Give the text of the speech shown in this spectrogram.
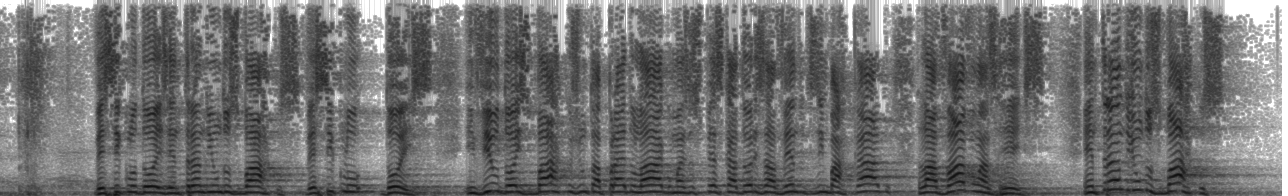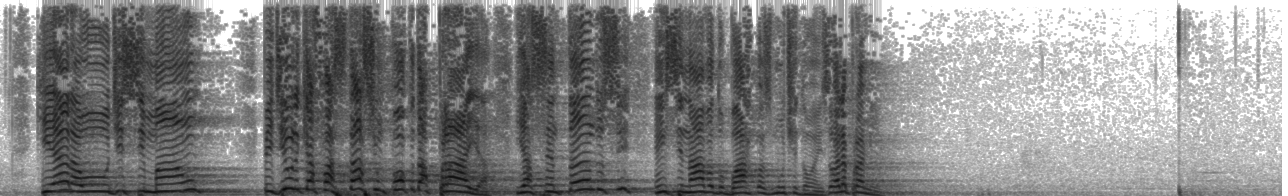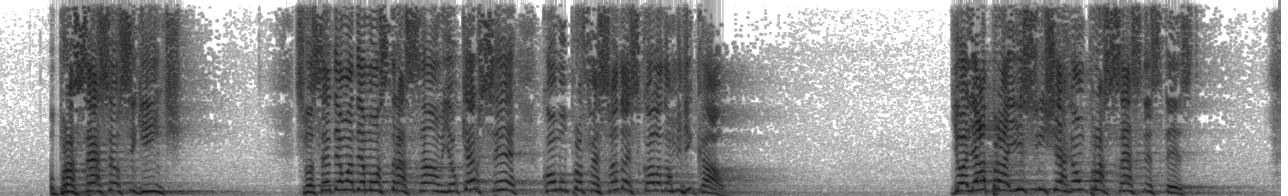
Versículo 2: entrando em um dos barcos. Versículo 2: e viu dois barcos junto à praia do lago, mas os pescadores, havendo desembarcado, lavavam as redes. Entrando em um dos barcos, que era o de Simão, pediu-lhe que afastasse um pouco da praia e assentando-se ensinava do barco as multidões. Olha para mim. O processo é o seguinte: se você der uma demonstração, e eu quero ser como o professor da escola dominical, e olhar para isso e enxergar um processo nesse texto.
